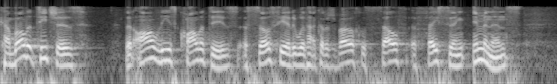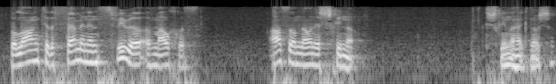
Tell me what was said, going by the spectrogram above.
Kabbalah teaches that all these qualities associated with HaKadosh Baruch Hu's self-effacing immanence belong to the feminine sphere of Malchus, also known as Shechina. Shechina HaKdosha.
